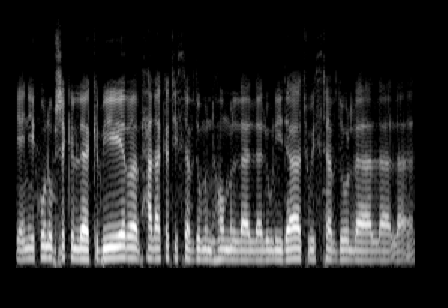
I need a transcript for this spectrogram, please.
يعني يكونوا بشكل كبير بحال هكا تيستافدوا منهم ال- ال- الوليدات ويستافدوا ال- ال- ال-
